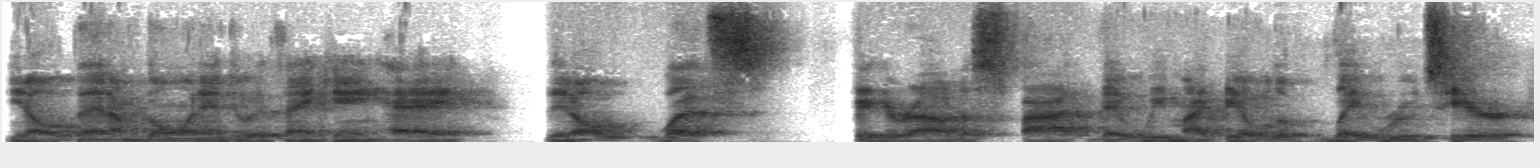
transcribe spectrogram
you know, then I'm going into it thinking, hey, you know, let's figure out a spot that we might be able to lay roots here.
